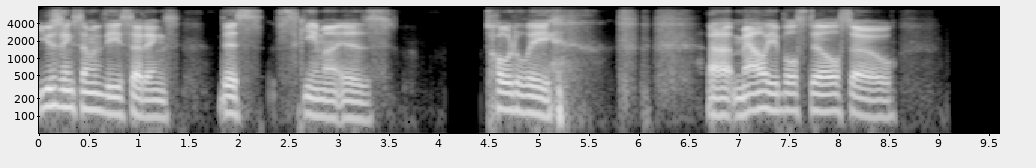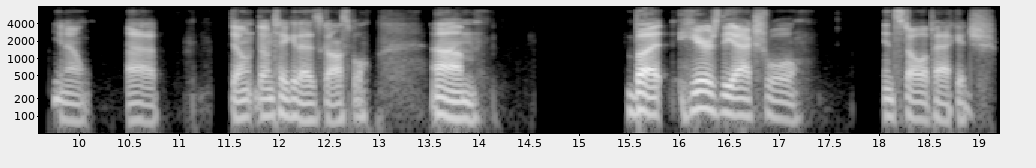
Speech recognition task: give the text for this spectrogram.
using some of these settings. This schema is totally uh, malleable still. So, you know, uh, don't don't take it as gospel. Um, but here's the actual install a package.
